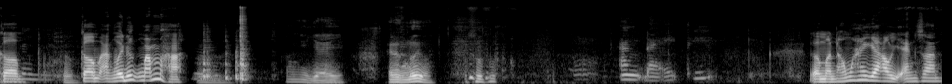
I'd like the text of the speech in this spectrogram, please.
cơm. Lên. cơm ăn với nước mắm hả? Ừ. Không như vậy? Rừng núi mà. Ăn đẻ thì rồi mình không hái rau gì ăn sao anh?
